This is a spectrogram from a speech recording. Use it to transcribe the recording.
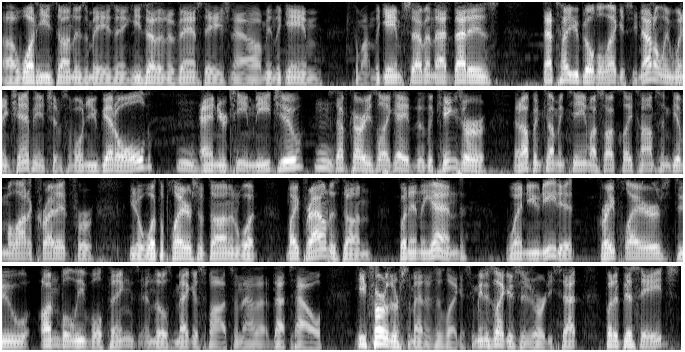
Uh, what he's done is amazing. He's at an advanced age now. I mean, the game. Come on, the game seven. That that is. That's how you build a legacy. Not only winning championships, but when you get old and your team needs you, Steph Curry's like, hey, the, the Kings are an up and coming team. I saw Klay Thompson give him a lot of credit for you know what the players have done and what Mike Brown has done. But in the end, when you need it, great players do unbelievable things in those mega spots, and now that, that's how he further cemented his legacy. I mean, his legacy is already set, but at this age,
